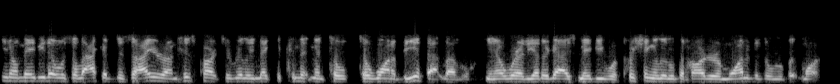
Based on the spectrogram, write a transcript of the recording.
you know, maybe there was a lack of desire on his part to really make the commitment to to want to be at that level. You know, where the other guys maybe were pushing a little bit harder and wanted it a little bit more.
